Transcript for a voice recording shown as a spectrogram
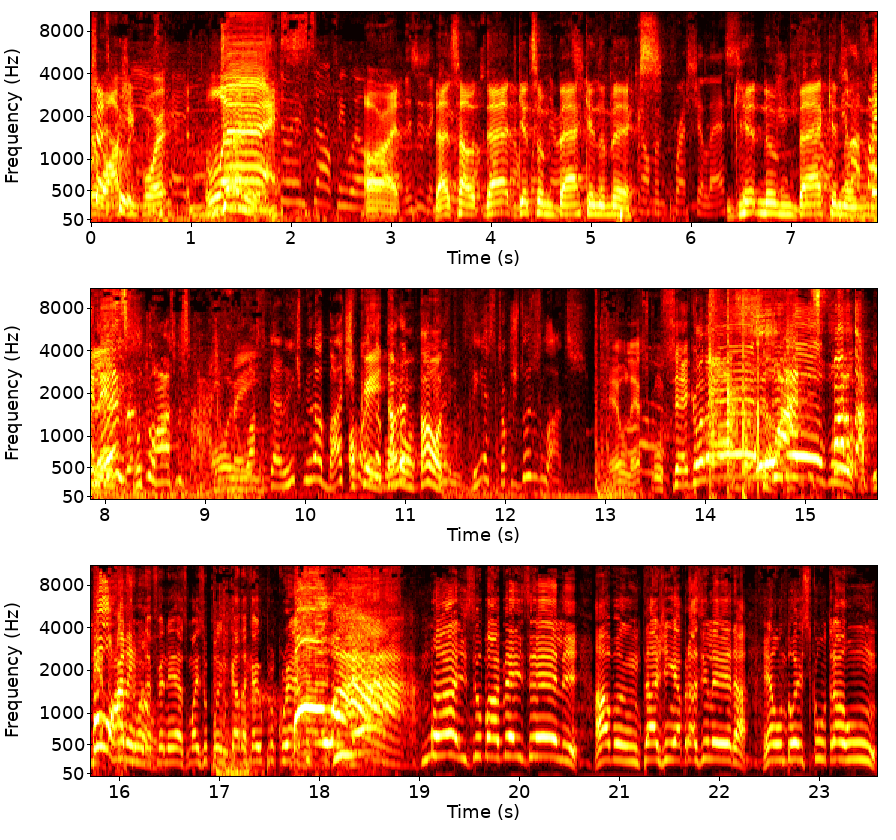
They're watching for it. Les! All right, that's how that gets him back in the mix. Getting him back in the. Beleza? Contra o Aspas. Ó, o Astro garante o primeiro abate, Ok, mas tá agora, bom, tá né, vem essa troca de dois lados. É, o Les consegue. O Les de novo. disparo da Les porra, meu irmão. da FNES, mais o pancada caiu pro Crash. Les, mais uma vez ele. A vantagem é brasileira. É um 2 contra 1. Um.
